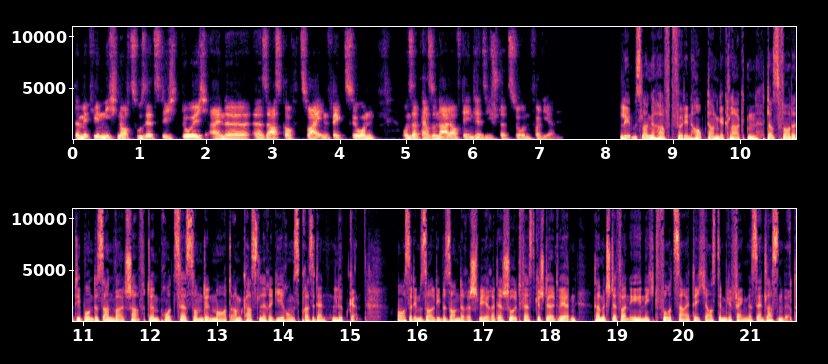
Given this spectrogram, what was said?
damit wir nicht noch zusätzlich durch eine äh, SARS-CoV-2-Infektion unser Personal auf der Intensivstation verlieren. Lebenslange Haft für den Hauptangeklagten, das fordert die Bundesanwaltschaft im Prozess um den Mord am Kasseler Regierungspräsidenten Lübcke. Außerdem soll die besondere Schwere der Schuld festgestellt werden, damit Stefan E. nicht vorzeitig aus dem Gefängnis entlassen wird.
